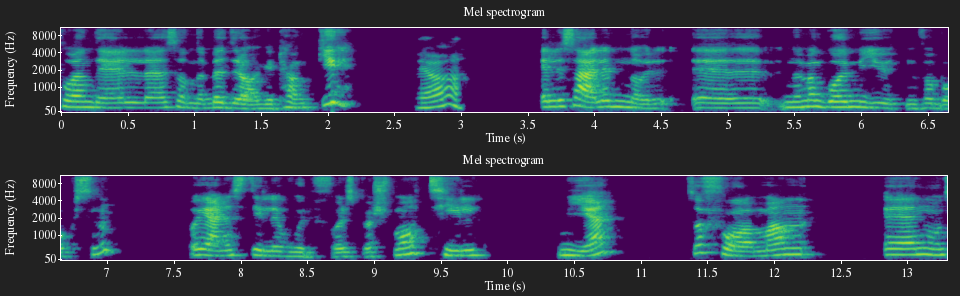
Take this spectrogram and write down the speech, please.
på en del uh, sånne bedragertanker. Ja. Eller særlig når, uh, når man går mye utenfor boksen, og gjerne stiller hvorfor-spørsmål til mye, så får man noen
